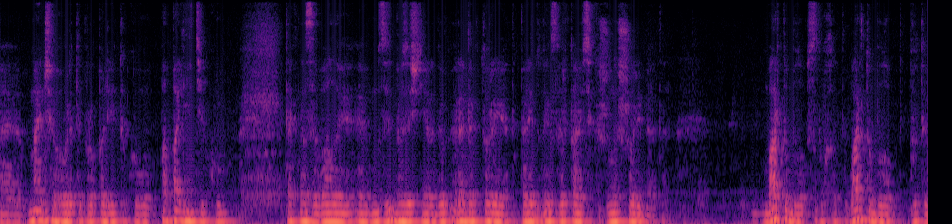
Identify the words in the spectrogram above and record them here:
е, менше говорити про політику, по політику. Так називали е, музичні редактори. Я тепер я до них звертаюся, кажу, ну що, ребята, варто було б слухати, варто було б бути,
